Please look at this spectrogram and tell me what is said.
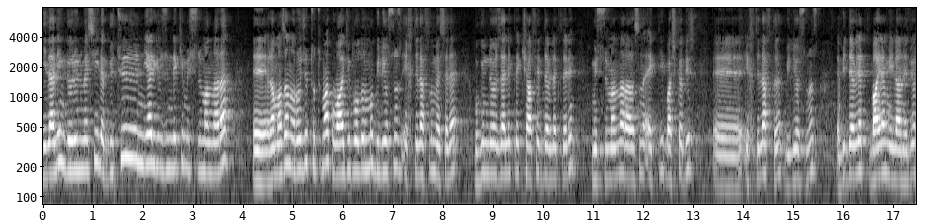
hilalin görülmesiyle bütün yeryüzündeki Müslümanlara e, Ramazan orucu tutmak vacip olur mu biliyorsunuz ihtilaflı mesele. Bugün de özellikle kafir devletlerin Müslümanlar arasında ektiği başka bir e, ihtilaftı biliyorsunuz. E, bir devlet bayram ilan ediyor,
